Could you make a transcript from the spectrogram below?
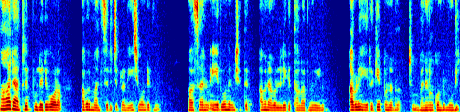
ആ രാത്രി പുലരുവോളം അവർ മത്സരിച്ച് പ്രണയിച്ചുകൊണ്ടിരുന്നു. അവസാനം ഏതോ നിമിഷത്തിൽ അവൻ അവളിലേക്ക് തളർന്നു വീണു. അവളെ ഇറകെ പുണർന്ന് ചുംബനങ്ങൾ കൊണ്ട് മൂടി.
